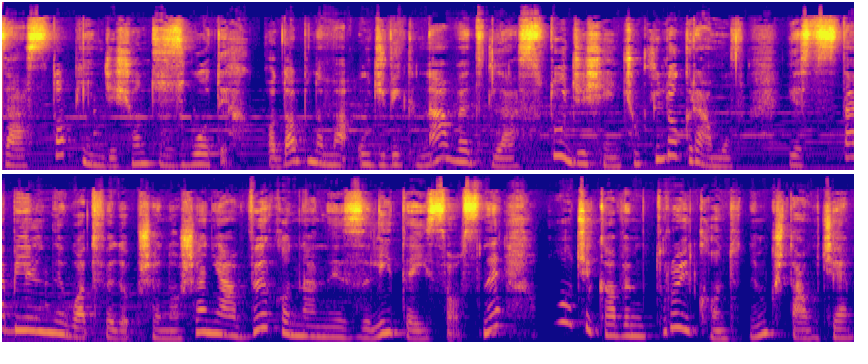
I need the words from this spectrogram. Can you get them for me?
za 150 zł. Podobno ma udźwig nawet dla 110 kg. Jest stabilny, łatwy do przenoszenia, wykonany z litej sosny o ciekawym trójkątnym kształcie.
